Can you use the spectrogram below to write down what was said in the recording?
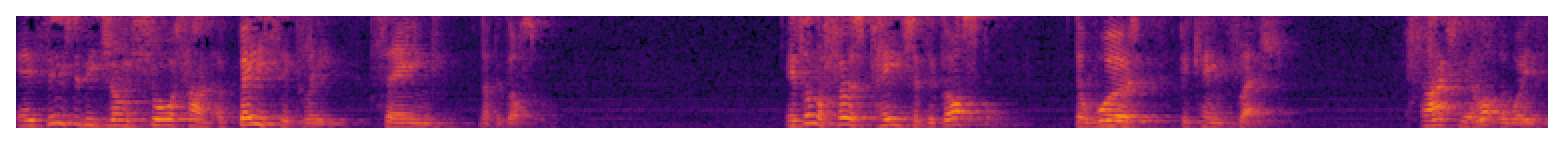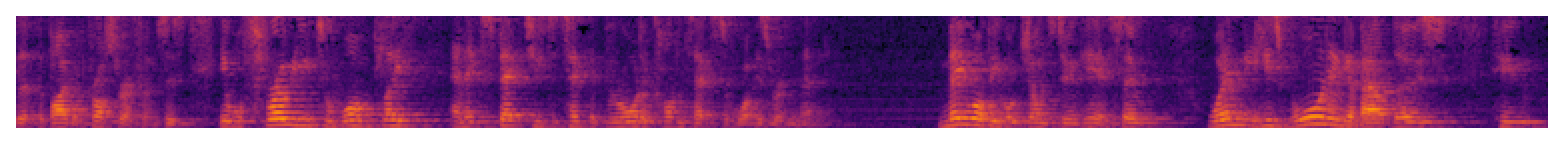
it seems to be John's shorthand of basically saying no, the gospel. It's on the first page of the gospel. The word became flesh. And actually, a lot of the ways that the Bible cross references, it will throw you to one place and expect you to take the broader context of what is written there. May well be what John's doing here. So, when he's warning about those who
